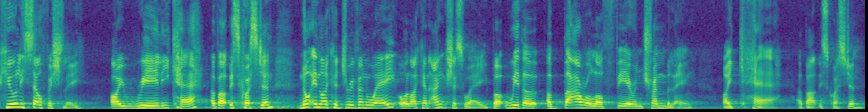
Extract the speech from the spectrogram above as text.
purely selfishly, I really care about this question not in like a driven way or like an anxious way, but with a, a barrel of fear and trembling, I care about this question.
